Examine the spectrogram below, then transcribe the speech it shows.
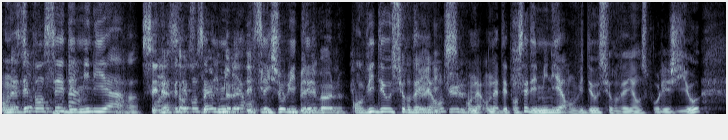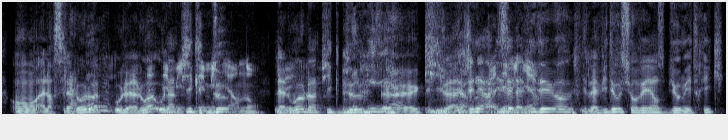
on a dépensé des milliards. C'est On a l'essence dépensé même des de la milliards en définition du sécurité, bénévole. en vidéosurveillance. On a, on a dépensé des milliards en vidéosurveillance pour les JO. En, alors c'est la loi, ou la loi olympique mi- des 2. milliards, non. La loi olympique 2 milliards. euh, qui Des va généraliser la des vidéo, la vidéosurveillance biométrique.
